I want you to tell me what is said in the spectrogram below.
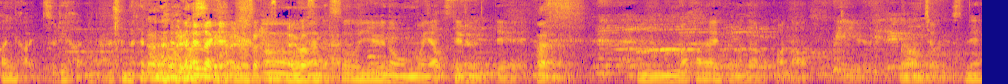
はいはい釣りはいありますね。なんだっけ？ありますあります。うんありますね。なんかそういうのもやってるんで、はいうんまあ、早い方なのかなっていう感じはですね、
